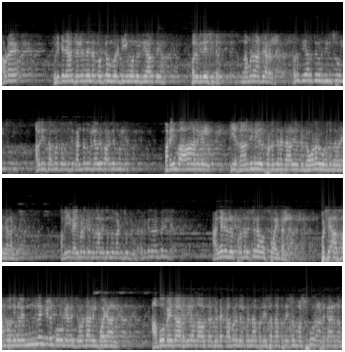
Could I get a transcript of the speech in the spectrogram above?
അവിടെ ഒരിക്കൽ ഞാൻ ചെല്ലുന്നതിന്റെ തൊട്ട് മുമ്പ് ഒരു ടീം വന്ന് ചെയ്യാർത്ത് അവർ വിദേശികൾ. നമ്മുടെ നാട്ടുകാരല്ല. അവർ സിയാർത്തി അവർ തിരിച്ചുപോയി. അവർ ഈ സംഭവത്തെ കുറിച്ച് കണ്ടതുമില്ല അവർ പറഞ്ഞതുമില്ല. പറയുമ്പോൾ ആ ആളുകൾ ഈ ഹാദിമികൾ പെടുന്ന രണ്ട് ആളുകൾക്ക് ഡോളർ കൊടുക്കുന്നവരെ ഞാൻ കണ്ടു. അപ്പൊ ഈ കൈമട കിട്ടുന്ന ആൾ ഇതൊന്നും കാണിച്ചു കൊടുത്തൂടെ? അവർക്ക് താല്പര്യമില്ല. അങ്ങനെയുള്ള ഒരു പ്രദർശന വസ്തുവായിട്ടല്ല. പക്ഷെ ആ സംഭവം നിങ്ങൾ എന്തെങ്കിലും പോവുകയാണ് ജോർഡാനിൽ പോയാൽ അബൂബൈദ റതി അള്ളാഹുത്തലയുടെ കബർ നിൽക്കുന്ന ആ പ്രദേശത്ത് ആ പ്രദേശം മഷ്ഹൂറാണ്. കാരണം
